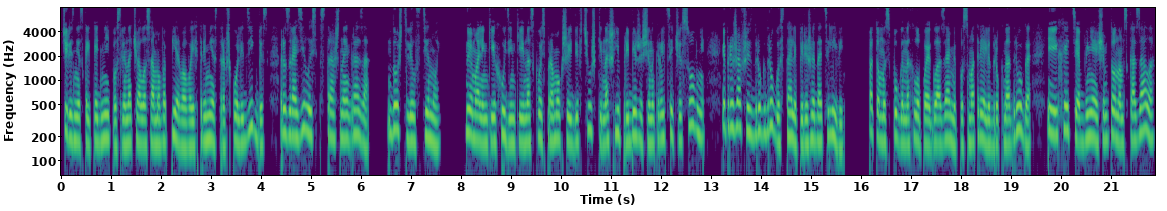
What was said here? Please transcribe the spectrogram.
Через несколько дней после начала самого первого их триместра в школе Дигбис разразилась страшная гроза. Дождь лил стеной. Две маленькие худенькие насквозь промокшие девчушки нашли прибежище на крыльце часовни и, прижавшись друг к другу, стали пережидать ливень. Потом, испуганно хлопая глазами, посмотрели друг на друга, и Хэтти обвиняющим тоном сказала,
